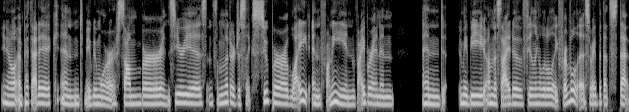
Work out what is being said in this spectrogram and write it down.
you know, empathetic and maybe more somber and serious, and some that are just like super light and funny and vibrant and and maybe on the side of feeling a little like frivolous, right? But that's that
